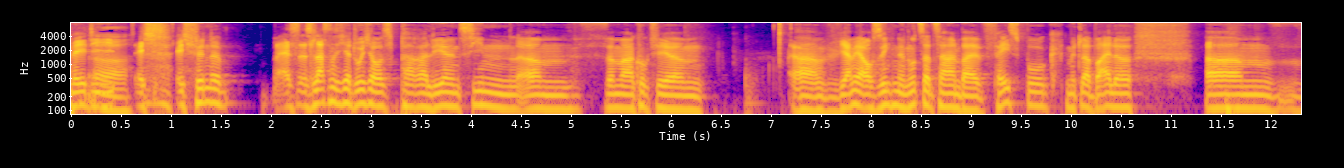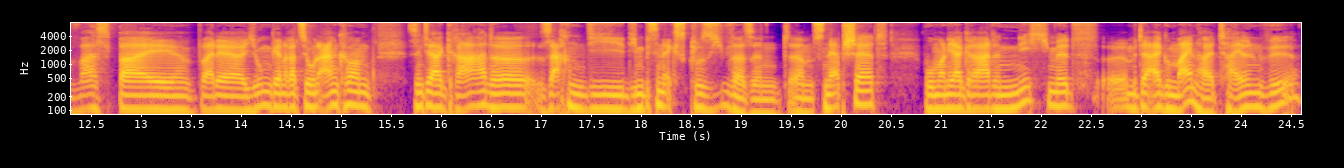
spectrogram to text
nee, die, Ah. ich, ich finde, es, es lassen sich ja durchaus Parallelen ziehen, ähm, wenn man guckt, wir, äh, wir haben ja auch sinkende Nutzerzahlen bei Facebook mittlerweile. Ähm, was bei, bei der jungen Generation ankommt, sind ja gerade Sachen, die, die ein bisschen exklusiver sind. Ähm, Snapchat, wo man ja gerade nicht mit, äh, mit der Allgemeinheit teilen will,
